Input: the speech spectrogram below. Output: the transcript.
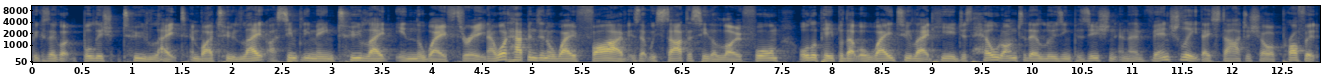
because they got bullish too late. And by too late, I simply mean too late in the wave three. Now, what happens in a wave five is that we start to see the low form. All the people that were way too late here just held on to their losing position and then eventually they start to show a profit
